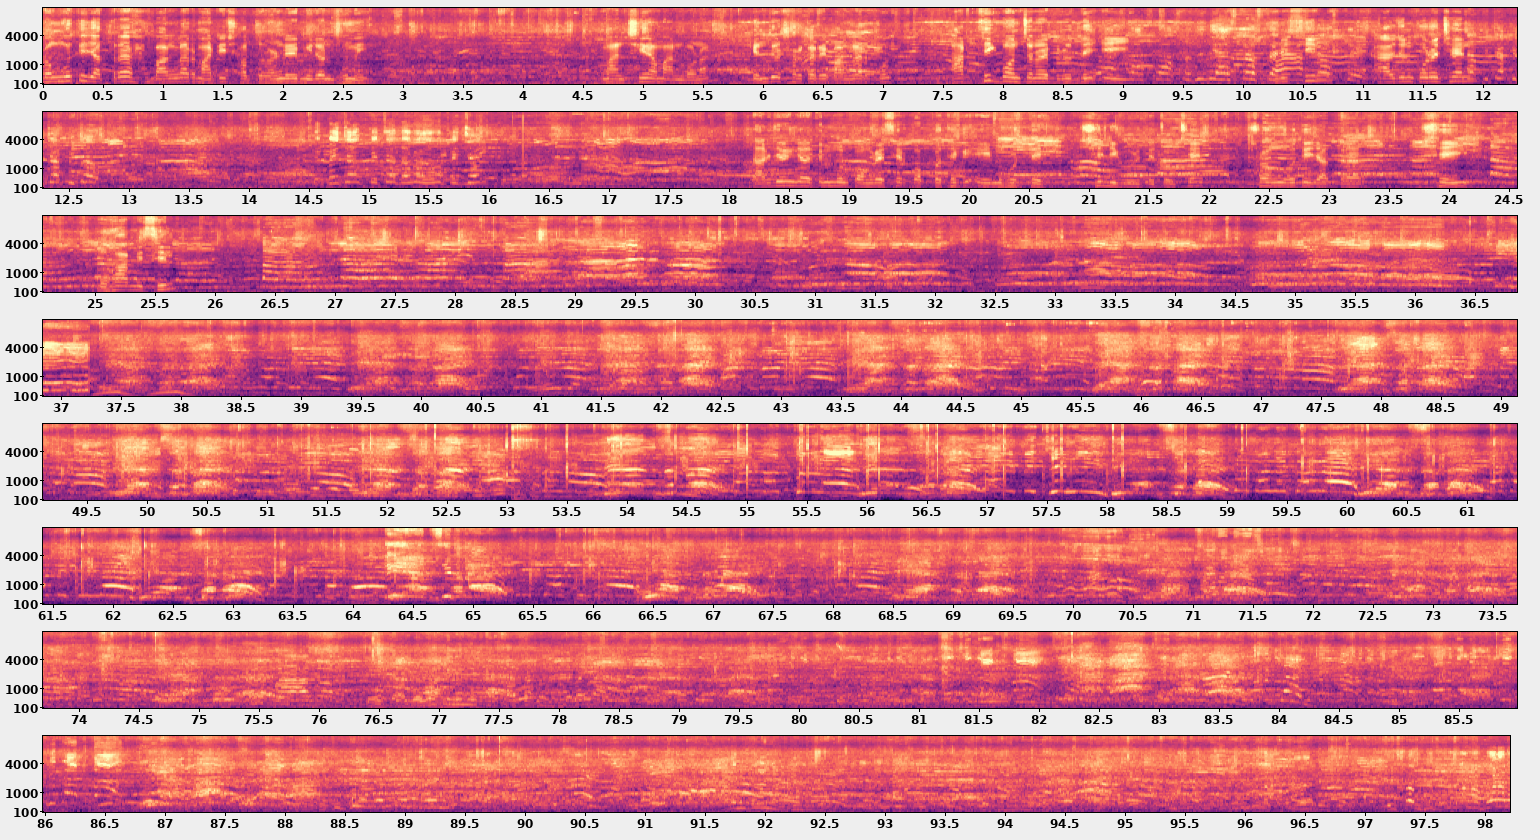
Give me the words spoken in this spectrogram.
সংগতি যাত্রা বাংলার মাটির সব ধরনের মিলনভূমি মানছি না, মানব না। কেন্দ্রীয় সরকারের বাংলার আর্থিক বঞ্চনার বিরুদ্ধে এই মিছিল। আয়োজন করেছেন। দার্জিলিং জেলা তৃণমূল কংগ্রেসের পক্ষ থেকে এই মুহূর্তে শিলিগুড়িতে চলছে সংহতি যাত্রার সেই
